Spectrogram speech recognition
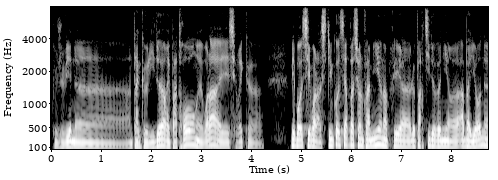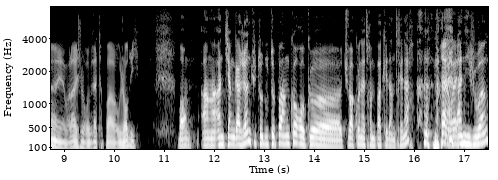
que je vienne en tant que leader et patron, voilà. Et c'est vrai que mais bon, c'est voilà, c'était une concertation de famille. On a pris euh, le parti de venir euh, à Bayonne et voilà, je le regrette pas aujourd'hui. Bon, en, en t'y engageant, tu te doutes pas encore que euh, tu vas connaître un paquet d'entraîneurs en y jouant.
